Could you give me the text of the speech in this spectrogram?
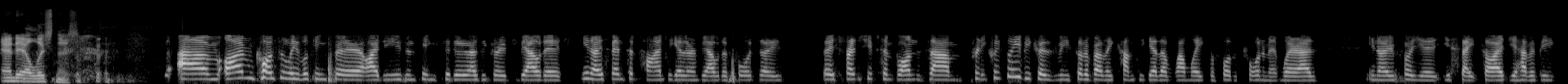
and our listeners. Um, I'm constantly looking for ideas and things to do as a group to be able to, you know, spend some time together and be able to forge those those friendships and bonds um, pretty quickly because we sort of only come together one week before the tournament, whereas you know, for your, your state side, you have a big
